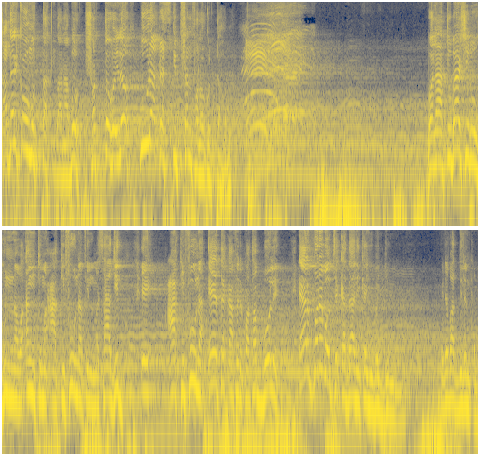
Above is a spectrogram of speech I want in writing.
তাদেরকেও মুত্তাকি বানাবো। শর্ত হইল, পুরা প্রেসক্রিপশন ফলো করতে হবে। ওয়ালা তুবাশিরুহুন্না ওয়া আনতুম আকিফুনা ফিল মাসাজিদ। এ আকিফুনা এতেকাফের কথা বলে, এরপরে বলছে, কাদালিকা ইউবাইয়িনুল্লাহ এটা বাদ দিলেন কেন?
